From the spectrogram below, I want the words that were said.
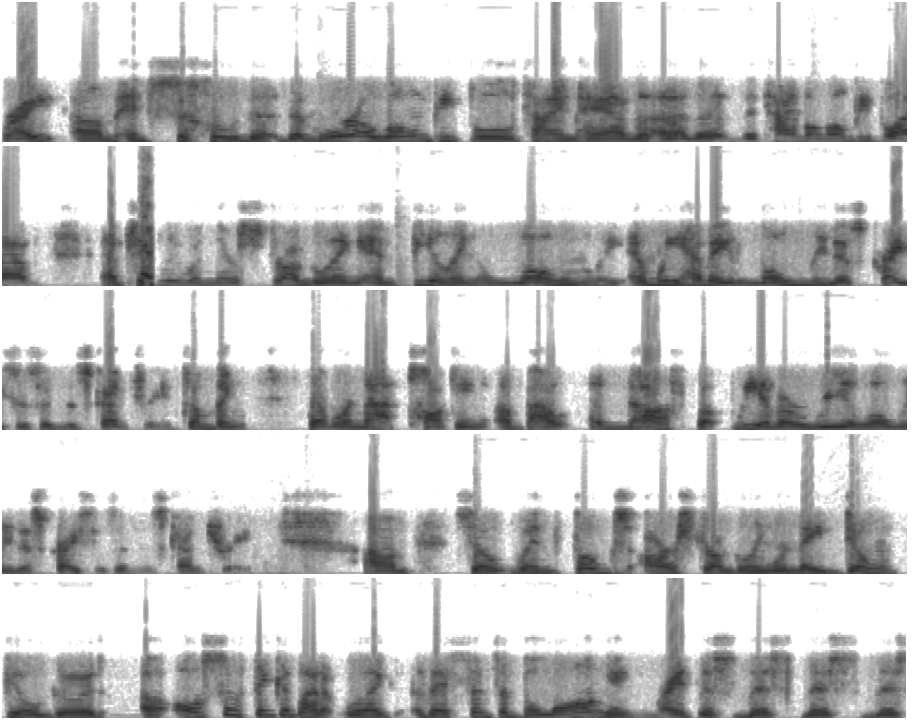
right? Um, and so the, the more alone people time have, uh, the, the time alone people have, particularly when they're struggling and feeling lonely. And we have a loneliness crisis in this country. It's something that we're not talking about enough, but we have a real loneliness crisis in this country. Um, so when folks are struggling, when they don't feel good, uh, also think about it like that sense of belonging, right? This, this, this, this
